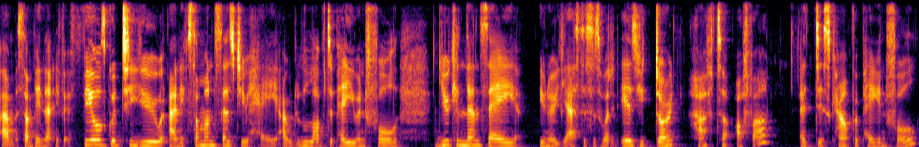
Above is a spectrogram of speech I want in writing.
um, something that if it feels good to you, and if someone says to you, Hey, I would love to pay you in full, you can then say, You know, yes, this is what it is. You don't have to offer a discount for pay in full,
